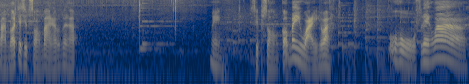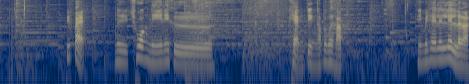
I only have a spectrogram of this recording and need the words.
372 บาทครับเพื่อนๆครับ แม่ง 12 ก็ไม่ไหวว่ะ โอ้โห แสดงว่า พี่แปะในช่วงนี้นี่คือ แข็งจริงครับเพื่อนๆครับ นี่ไม่ใช่เล่นๆเลยนะ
